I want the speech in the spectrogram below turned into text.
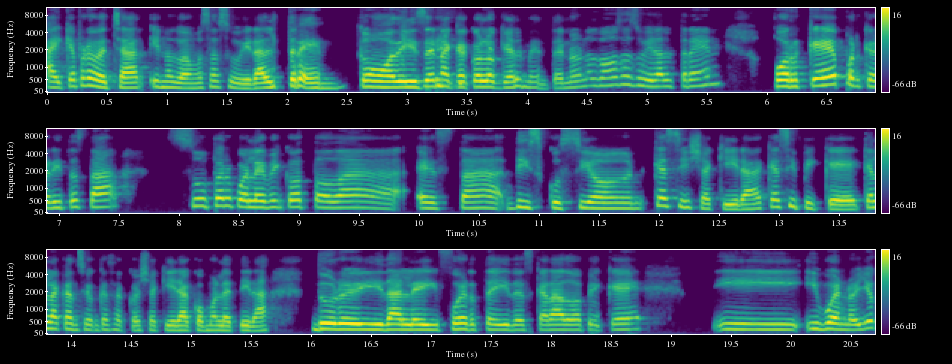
hay que aprovechar y nos vamos a subir al tren, como dicen acá coloquialmente, ¿no? Nos vamos a subir al tren. ¿Por qué? Porque ahorita está súper polémico toda esta discusión, que si Shakira, que si Piqué, que la canción que sacó Shakira, como le tira duro y dale y fuerte y descarado a Piqué. Y, y, bueno, yo,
